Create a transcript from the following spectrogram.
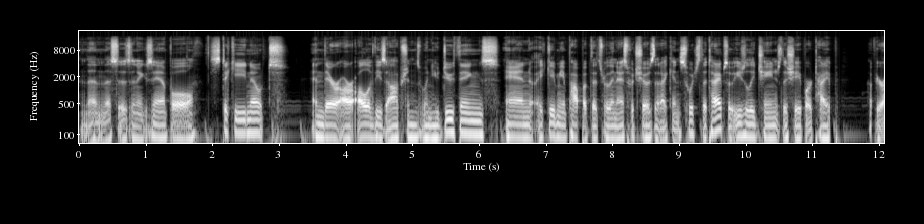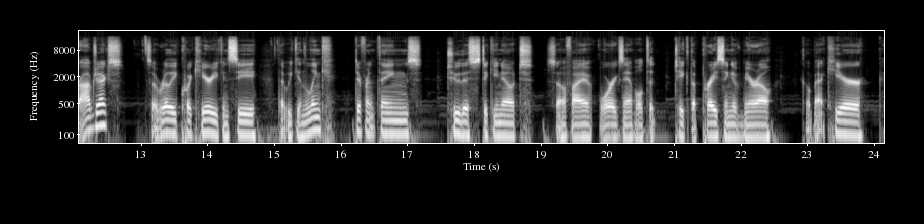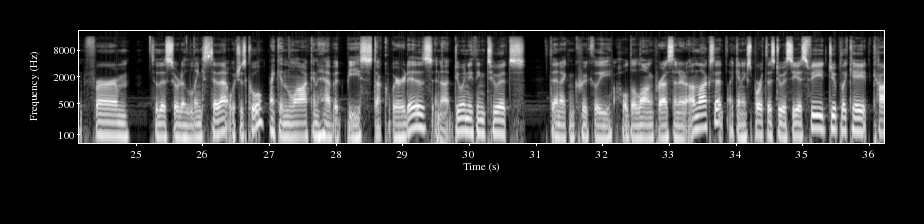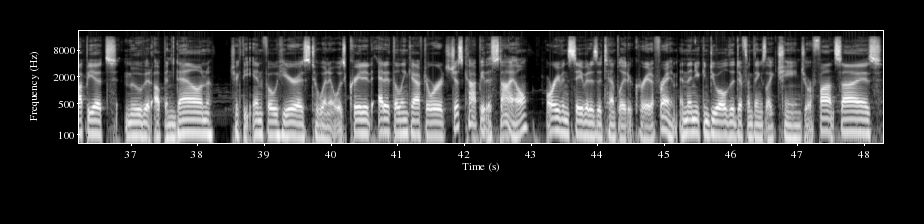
And then this is an example sticky note. And there are all of these options when you do things. And it gave me a pop-up that's really nice, which shows that I can switch the type, so easily change the shape or type of your objects. So really quick here, you can see that we can link different things to this sticky note. So if I were example to take the pricing of Miro, go back here, confirm, so this sort of links to that, which is cool. I can lock and have it be stuck where it is and not do anything to it. Then I can quickly hold a long press and it unlocks it. I can export this to a CSV, duplicate, copy it, move it up and down, check the info here as to when it was created, edit the link afterwards, just copy the style, or even save it as a template or create a frame. And then you can do all the different things like change your font size,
